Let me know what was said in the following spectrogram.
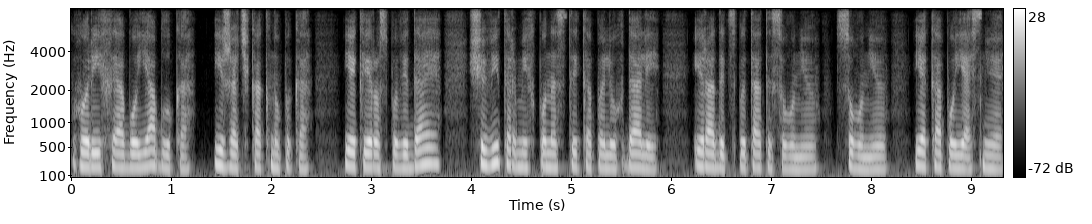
горіхи або яблука, їжачка кнопика, який розповідає, що вітер міг понести капелюх далі, і радить спитати совунію, совунію, яка пояснює,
